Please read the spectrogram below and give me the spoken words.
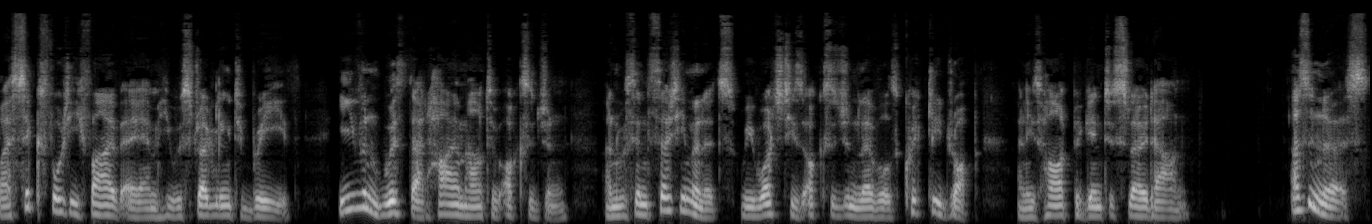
By 6:45 a.m. he was struggling to breathe, even with that high amount of oxygen, and within 30 minutes we watched his oxygen levels quickly drop and his heart begin to slow down. As a nurse,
